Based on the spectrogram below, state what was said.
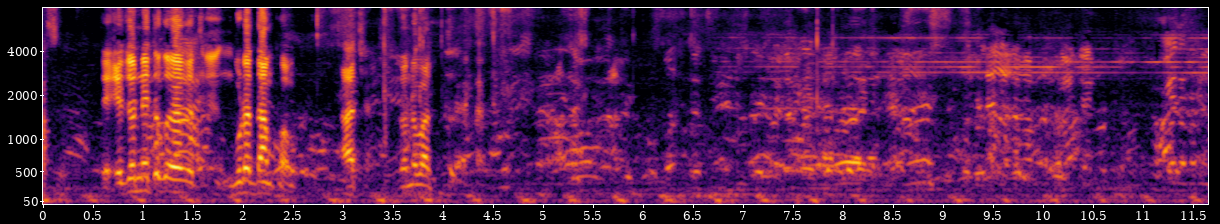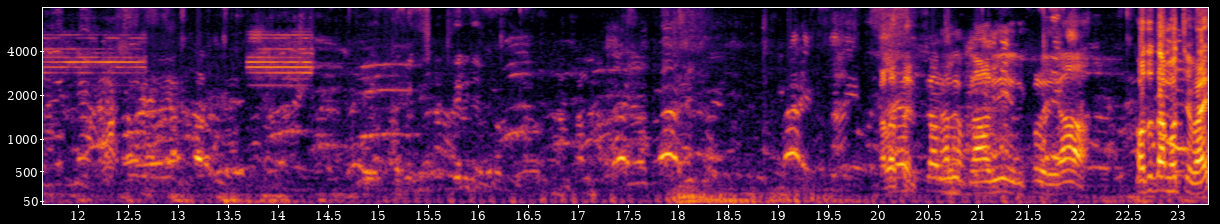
আছে এজন্যই তো গুড়ের দাম কম। আচ্ছা ধন্যবাদ। কত দাম হচ্ছে ভাই?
